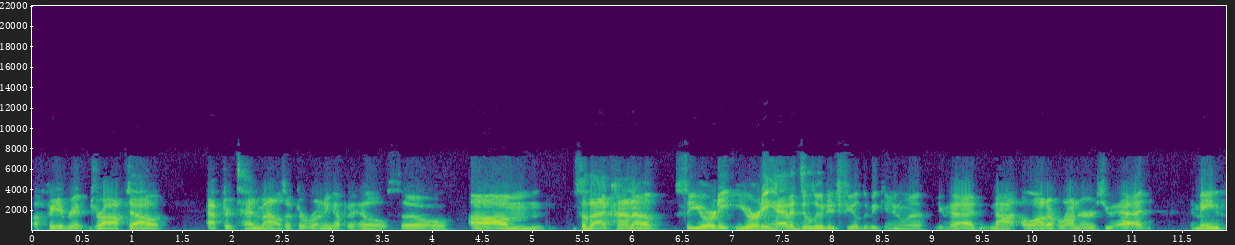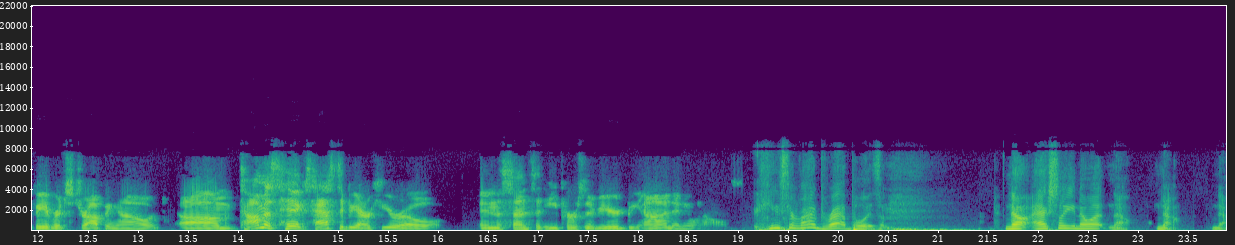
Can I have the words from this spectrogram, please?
a favorite, dropped out after 10 miles after running up a hill. So, um, so that kind of so you already you already had a diluted field to begin with. You had not a lot of runners. You had the main favorites dropping out. Um, Thomas Hicks has to be our hero in the sense that he persevered beyond anyone else. He survived rat poison. No, actually, you know what? No, no, no,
